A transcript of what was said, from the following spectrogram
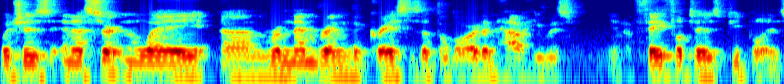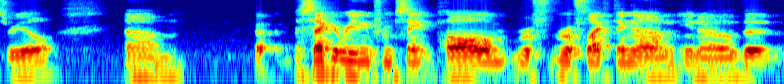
which is in a certain way um, remembering the graces of the Lord and how He was, you know, faithful to His people Israel. Um, the second reading from Saint Paul, ref reflecting on you know the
